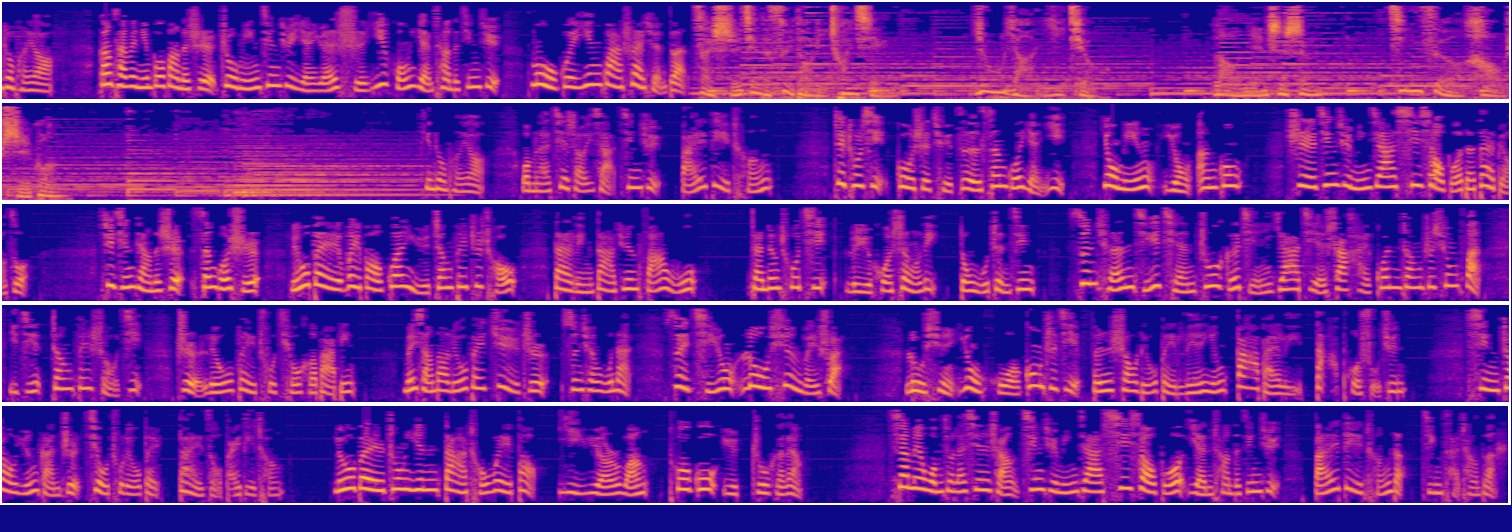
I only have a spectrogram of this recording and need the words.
听众朋友，刚才为您播放的是著名京剧演员史一红演唱的京剧《穆桂英挂帅》选段。在时间的隧道里穿行，优雅依旧。老年之声，金色好时光。听众朋友，我们来介绍一下京剧《白帝城》。这出戏故事取自《三国演义》，又名《永安宫》。是京剧名家奚孝伯的代表作。剧情讲的是三国时，刘备为报关羽、张飞之仇，带领大军伐吴。战争初期屡获胜利，东吴震惊。孙权急遣诸葛瑾押解杀害关张之凶犯以及张飞首级至刘备处求和罢兵。没想到刘备拒之，孙权无奈，遂启用陆逊为帅。陆逊用火攻之计焚烧刘备连营八百里，大破蜀军。幸赵云赶至，救出刘备，带走白帝城。刘备终因大仇未报，抑郁而亡，托孤与诸葛亮。下面我们就来欣赏京剧名家奚孝伯演唱的京剧《白帝城》的精彩唱段。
